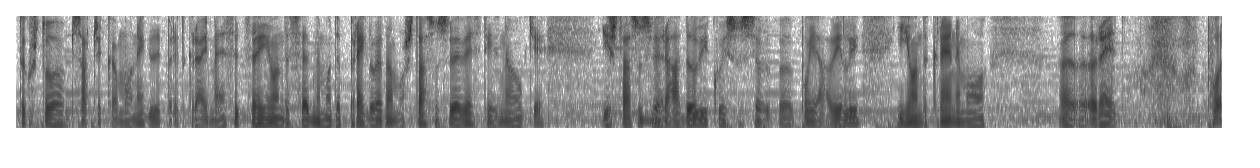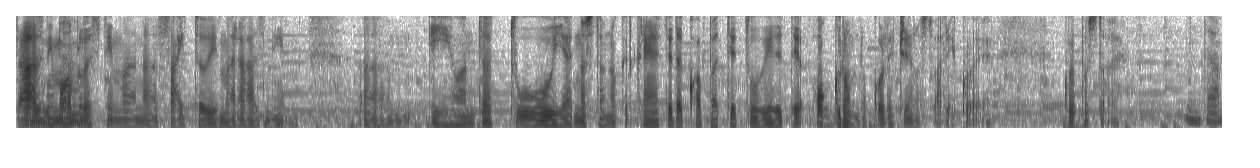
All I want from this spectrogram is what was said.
tako što sačekamo negde pred kraj meseca i onda sednemo da pregledamo šta su sve vesti iz nauke i šta su sve Mhm. radovi koji su se e, pojavili i onda krenemo e, redom po raznim Da. oblastima, na sajtovima raznim Um, I onda tu jednostavno kad krenete da kopate tu vidite ogromnu količinu stvari koje, koje postoje. Da.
